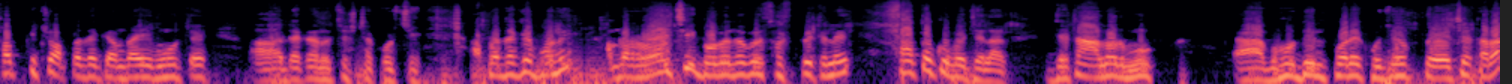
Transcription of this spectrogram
সবকিছু আপনাদেরকে আমরা এই মুহূর্তে দেখানোর চেষ্টা করছি। আপনাদেরকে বলি, আমরা রয়েছি গোবিন্দগঞ্জ হসপিটালে সাতক উপজেলার, যেটা আলোর মুখ বহুদিন পরে খুঁজে পেয়েছে তারা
